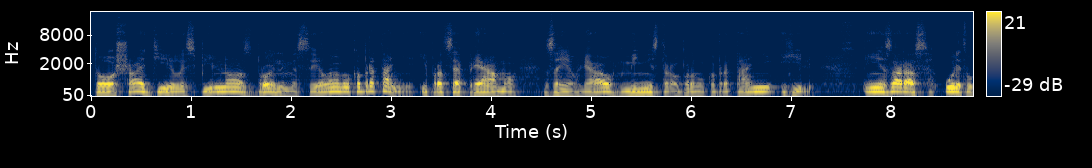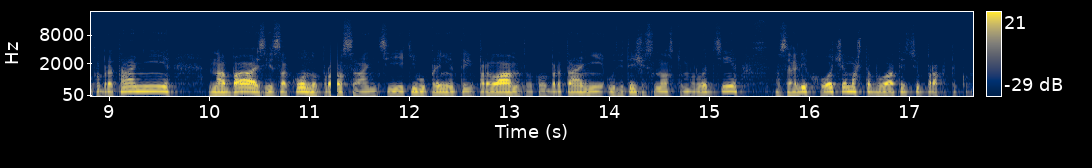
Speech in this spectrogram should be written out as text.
то США діяли спільно з збройними силами Великобританії, і про це прямо заявляв міністр оборони Великобританії Гілі. І зараз уряд Великобританії на базі закону про санкції, який був прийнятий парламентом Великобританії у 2017 році, взагалі хоче масштабувати цю практику.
